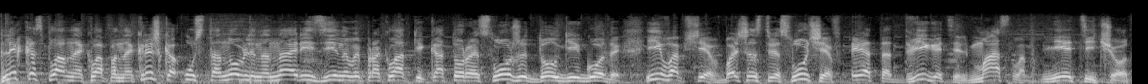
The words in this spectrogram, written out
Легкосплавная клапанная крышка установлена на резиновой прокладке, которая служит долгие годы. И вообще, в большинстве случаев этот двигатель маслом не течет.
